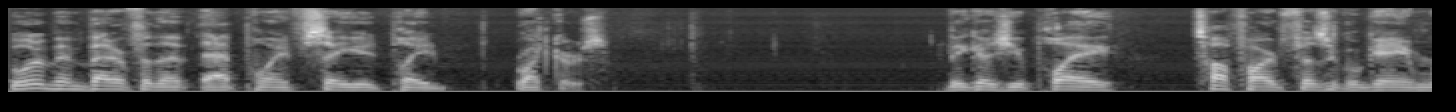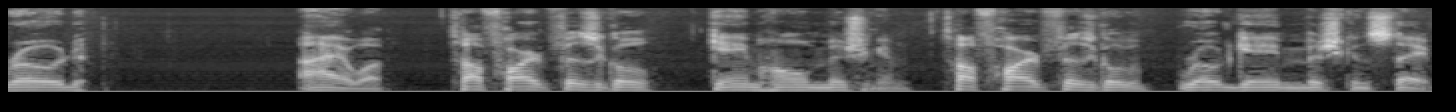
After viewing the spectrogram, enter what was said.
It would have been better for the, that point, if, say you'd played Rutgers. Because you play tough, hard, physical game, road, Iowa. Tough, hard, physical game, home, Michigan. Tough, hard, physical road game, Michigan State.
